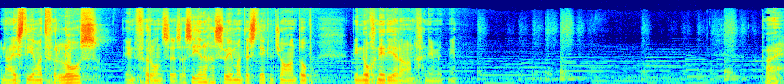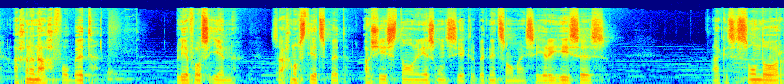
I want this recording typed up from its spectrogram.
En hy is die een wat verlos en vir ons is. As jy enige so iemand is, steek net jou hand op wie nog nie die Here aangeneem het nie. OK, ek gaan in 'n geval bid. Beleef ons een, so ek gaan nog steeds bid. As jy staan en jy is onseker, bid net saam met my. Sê Here Jesus, ek is 'n sondaar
